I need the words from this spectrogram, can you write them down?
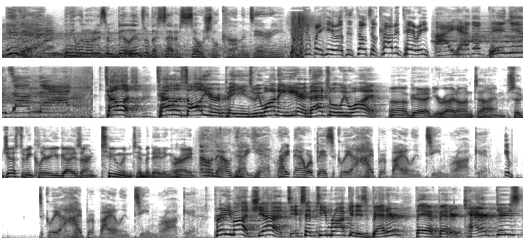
Hey there. Anyone order some villains with a set of social commentary? Superheroes and social commentary. I have opinions on that. tell us, tell us all your opinions. We want to hear. That's what we want. Oh, good. You're right on time. So just to be clear, you guys aren't too intimidating, right? Oh no, not yet. Right now we're basically a hyper-violent Team Rocket. Basically a hyper-violent Team Rocket. Pretty much, yeah. Except Team Rocket is better. They have better characters.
